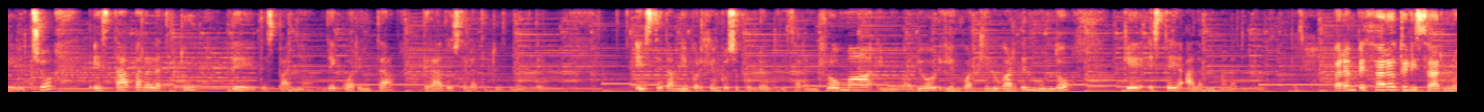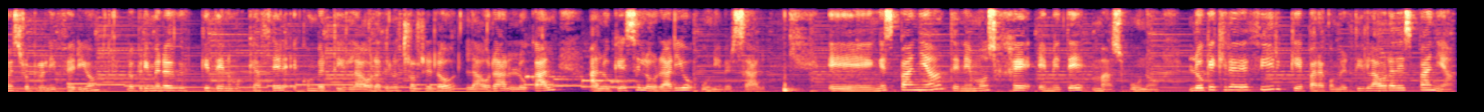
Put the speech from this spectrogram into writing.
he hecho está para la latitud de, de España, de 40 grados de latitud norte. Este también, por ejemplo, se podría utilizar en Roma, en Nueva York y en cualquier lugar del mundo que esté a la misma latitud. Para empezar a utilizar nuestro planiferio, lo primero que tenemos que hacer es convertir la hora de nuestro reloj, la hora local, a lo que es el horario universal. En España tenemos GMT más 1, lo que quiere decir que para convertir la hora de España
